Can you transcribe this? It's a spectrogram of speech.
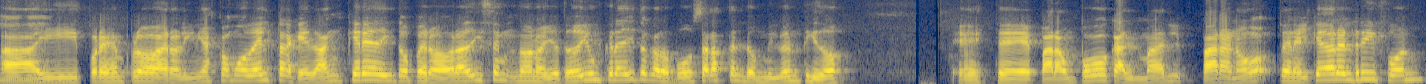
Hay, por ejemplo, aerolíneas como Delta que dan crédito, pero ahora dicen, no, no, yo te doy un crédito que lo puedo usar hasta el 2022. Este, para un poco calmar, para no tener que dar el refund.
